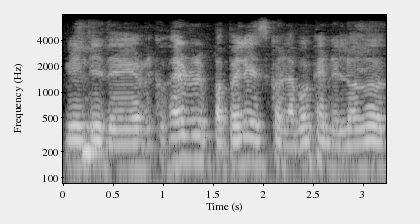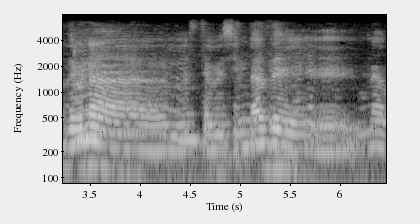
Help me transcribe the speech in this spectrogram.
Miren, de, de recoger papeles con la boca en el lodo de una este, vecindad de una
